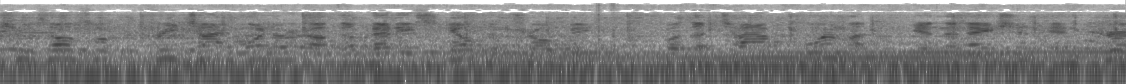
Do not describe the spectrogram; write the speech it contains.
she was also three-time winner of the Betty Skelton Trophy for the top woman in the nation in the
